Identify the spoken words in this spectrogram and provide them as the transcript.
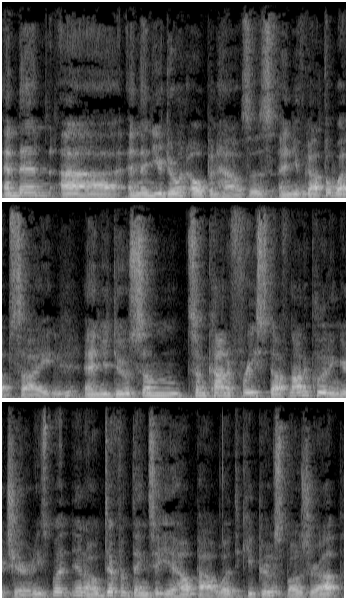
and then uh, and then you're doing open houses, and you've got the website, Mhm. and you do some some kind of free stuff, not including your charities, but you know different things that you help out with to keep your Mhm. exposure up.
